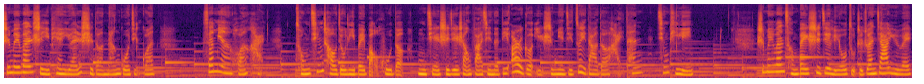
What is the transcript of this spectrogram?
石梅湾是一片原始的南国景观，三面环海，从清朝就立碑保护的，目前世界上发现的第二个也是面积最大的海滩青皮林。石梅湾曾被世界旅游组织专家誉为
